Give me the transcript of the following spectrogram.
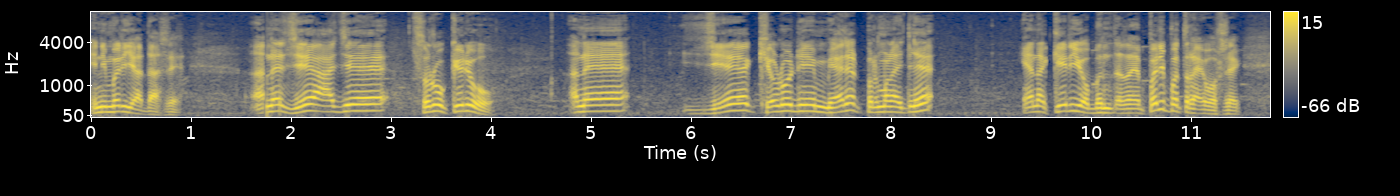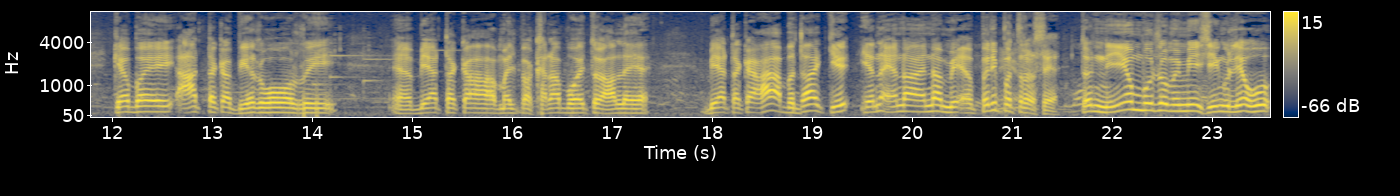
એની મર્યાદા છે. અને જે આજે શરૂ કર્યું અને જે ખેડૂતની મેરેટ પ્રમાણે એટલે એના કેરીઓ બંધ પરિપત્ર આવ્યો છે કે ભાઈ આઠ ટકા ભેર હોવો જોઈએ બે ટકા મલપા ખરાબ હોય તો હાલે, બે ટકા આ બધા એના એના એના પરિપત્ર છે. તો નિયમ મુજબ એમ સિંગ લેવું,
